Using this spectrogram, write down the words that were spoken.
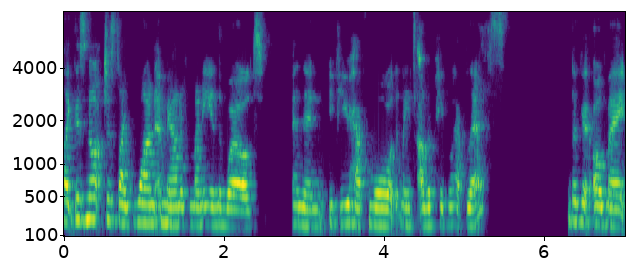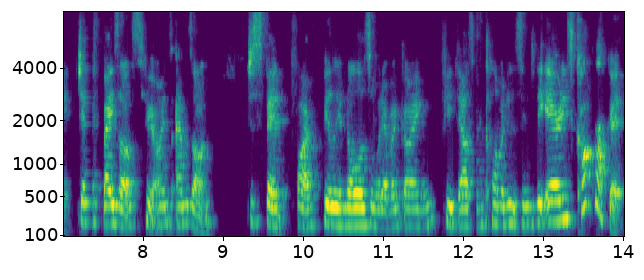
Like there's not just like one amount of money in the world and then if you have more that means other people have less. Look at old mate Jeff Bezos who owns Amazon just spent $5 billion or whatever going a few thousand kilometers into the air in his cock rocket.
